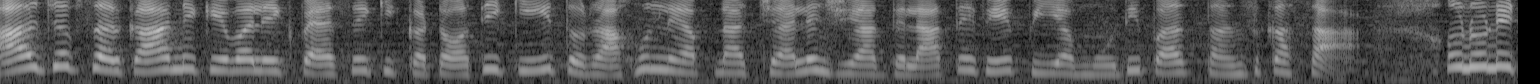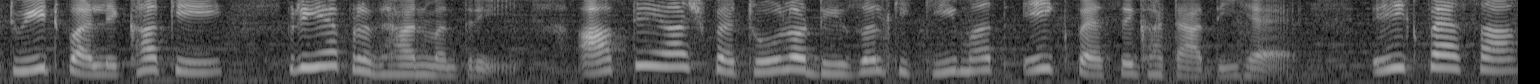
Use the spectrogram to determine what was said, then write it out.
आज जब सरकार ने केवल एक पैसे की कटौती की तो राहुल ने अपना चैलेंज याद दिलाते हुए पीएम मोदी पर तंज कसा। उन्होंने ट्वीट पर लिखा कि, प्रिय प्रधानमंत्री, आपने आज पेट्रोल और डीजल की कीमत एक पैसे घटा दी है। एक पैसा?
